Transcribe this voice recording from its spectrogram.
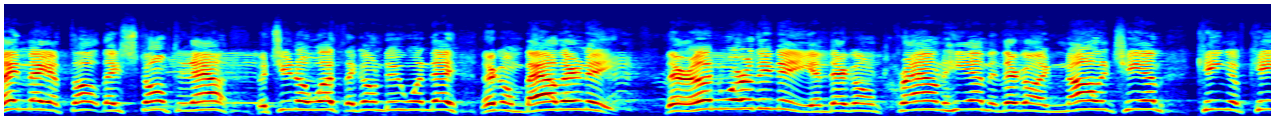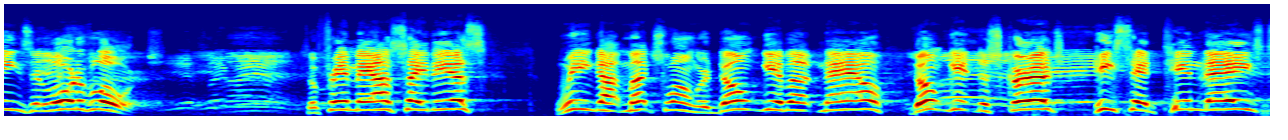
they may have thought they stomped it out, but you know what they're going to do one day? They're going to bow their knee their unworthy knee and they're going to crown him and they're going to acknowledge him King of kings and Lord of lords. So, friend, may I say this? We ain't got much longer. Don't give up now. Don't get discouraged. He said 10 days.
